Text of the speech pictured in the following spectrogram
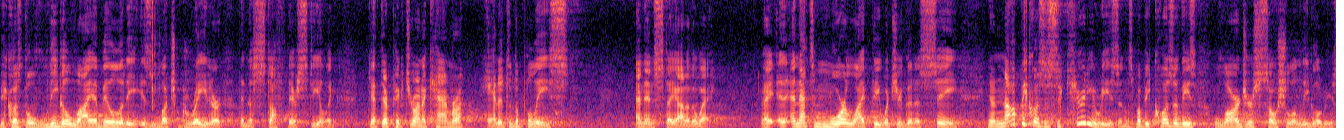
because the legal liability is much greater than the stuff they're stealing. Get their picture on a camera, hand it to the police, and then stay out of the way. Right? And, and that's more likely what you're going to see, you know, not because of security reasons, but because of these larger social and legal reasons.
